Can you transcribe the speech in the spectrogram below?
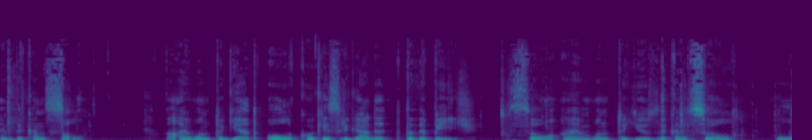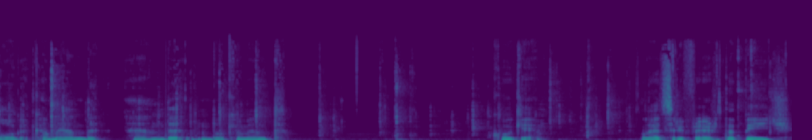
in the console. I want to get all cookies regarded to the page. So I want to use the console log command and document cookie. Let's refresh the page.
